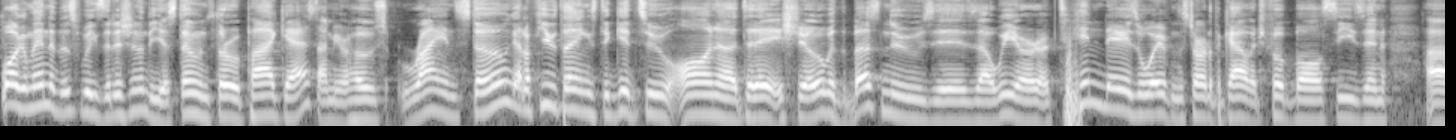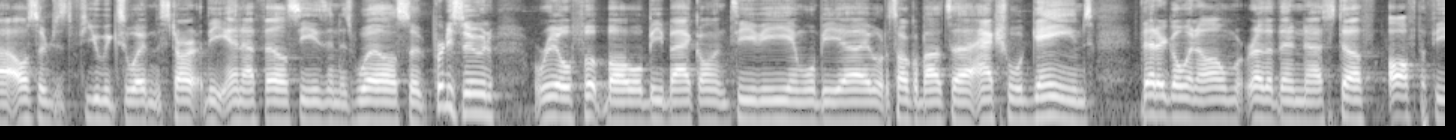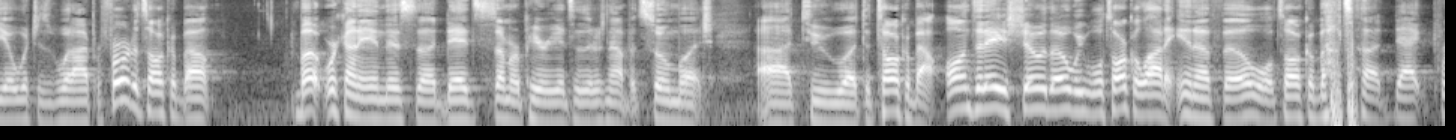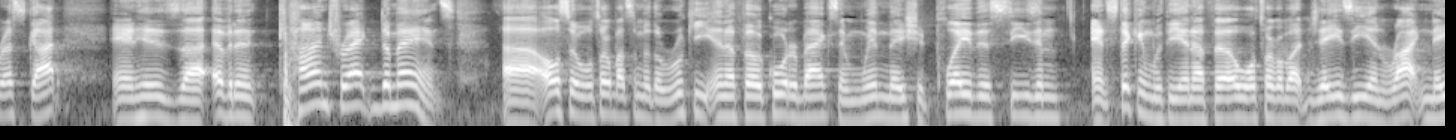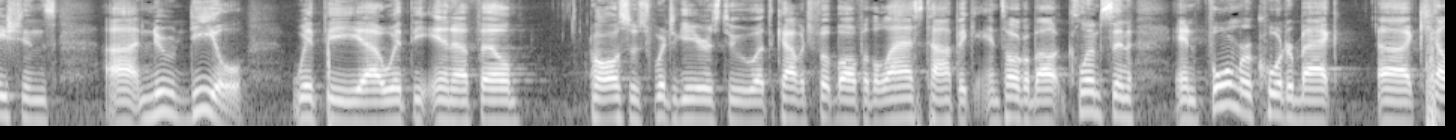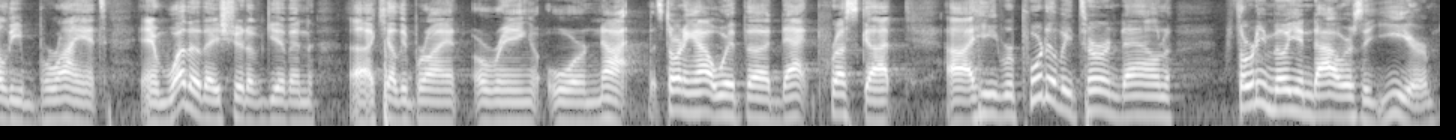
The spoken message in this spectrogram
Welcome into this week's edition of the Stones Throw podcast. I'm your host, Ryan Stone. Got a few things to get to on uh, today's show, but the best news is uh, we are 10 days away from the start of the college football season. Uh, also, just a few weeks away from the start of the NFL season as well. So, pretty soon, real football will be back on TV and we'll be uh, able to talk about uh, actual games that are going on rather than uh, stuff off the field, which is what I prefer to talk about but we're kind of in this uh, dead summer period, so there's not but so much uh, to uh, to talk about. On today's show, though, we will talk a lot of NFL. We'll talk about uh, Dak Prescott and his uh, evident contract demands. Uh, also, we'll talk about some of the rookie NFL quarterbacks and when they should play this season. And sticking with the NFL, we'll talk about Jay Z and Roc Nation's new deal with the with the NFL. I'll also switch gears to uh, college football for the last topic and talk about Clemson and former quarterback uh, Kelly Bryant and whether they should have given uh, Kelly Bryant a ring or not. But starting out with uh, Dak Prescott, uh, he reportedly turned down $30 million a year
